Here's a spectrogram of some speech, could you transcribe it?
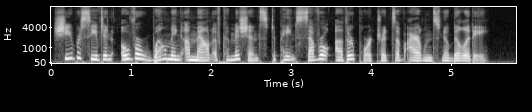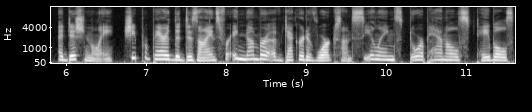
she received an overwhelming amount of commissions to paint several other portraits of Ireland's nobility. Additionally, she prepared the designs for a number of decorative works on ceilings, door panels, tables,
